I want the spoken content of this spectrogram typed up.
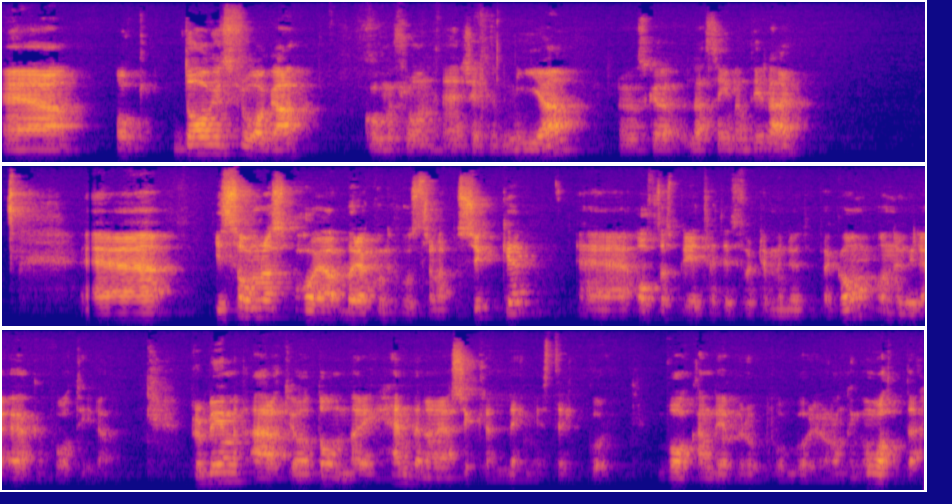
Eh, och dagens fråga kommer från en tjej som heter Mia. Jag ska läsa till här. Eh, I somras har jag börjat konditionsträna på cykel. Eh, oftast blir det 30-40 minuter per gång och nu vill jag öka på tiden. Problemet är att jag domnar i händerna när jag cyklar längre sträckor. Vad kan det bero på? Går det att göra någonting åt det?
